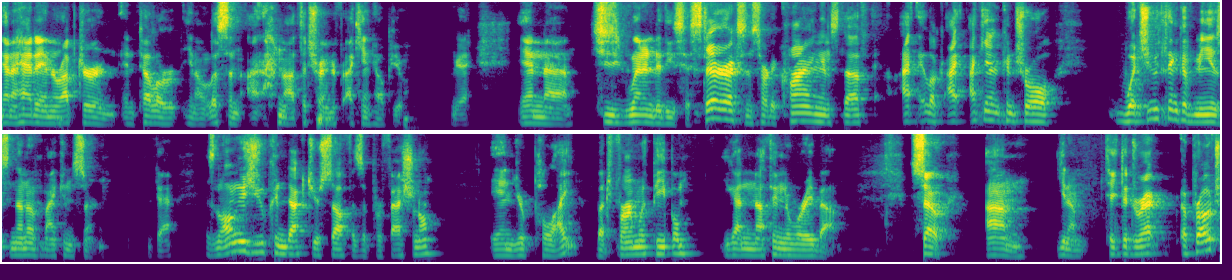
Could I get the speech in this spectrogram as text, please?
And i had to interrupt her and, and tell her you know listen I, am not the trainer. I can't help you. Okay? And uh, she went into these hysterics and started crying and stuff I, look I, I can't control what you think of me is none of my concern okay as long as you conduct yourself as a professional and you're polite but firm with people, you got nothing to worry about. So, um, you know, take the direct approach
